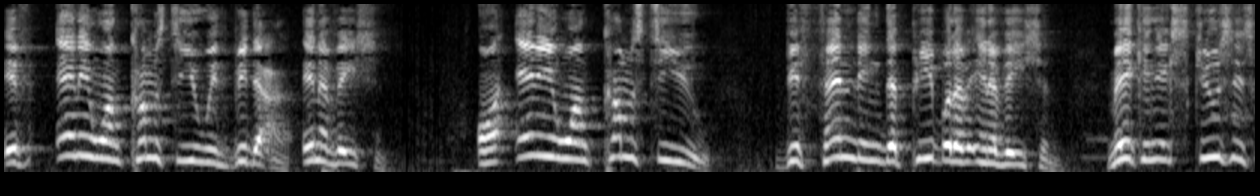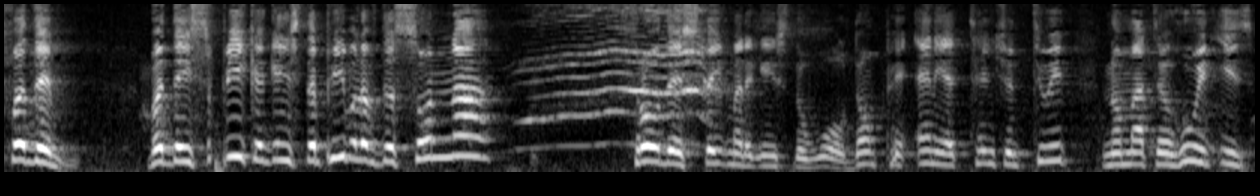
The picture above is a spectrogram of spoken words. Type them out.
If anyone comes to you with bid'ah, innovation, or anyone comes to you defending the people of innovation, making excuses for them, but they speak against the people of the sunnah, throw their statement against the wall. Don't pay any attention to it, no matter who it is.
